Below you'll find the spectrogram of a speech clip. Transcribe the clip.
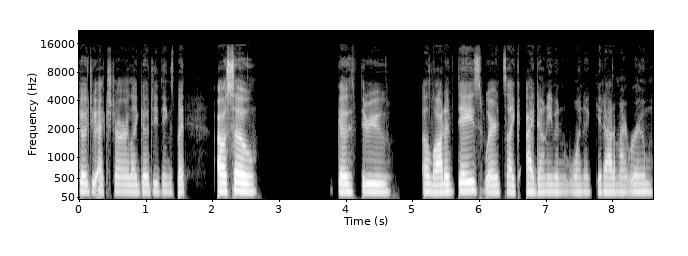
go do extra or, like, go do things, but I also go through a lot of days where it's like I don't even wanna get out of my room,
